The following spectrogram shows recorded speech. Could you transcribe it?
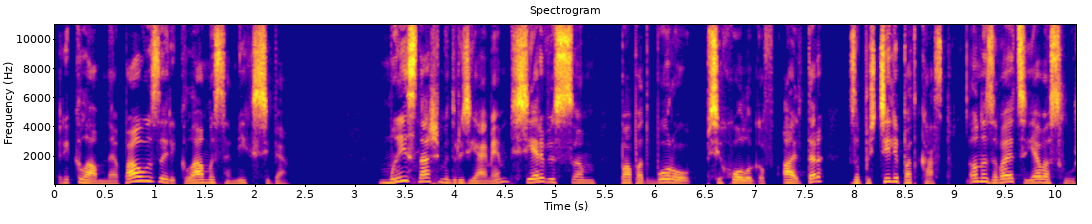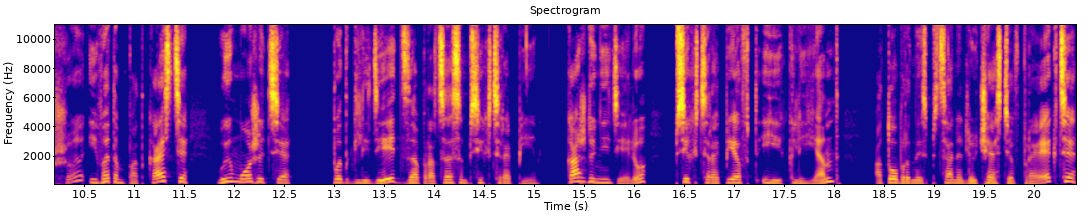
Рекламная пауза рекламы самих себя. Мы с нашими друзьями, сервисом по подбору психологов «Альтер» запустили подкаст. Он называется «Я вас слушаю», и в этом подкасте вы можете подглядеть за процессом психотерапии. Каждую неделю психотерапевт и клиент, отобранные специально для участия в проекте,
